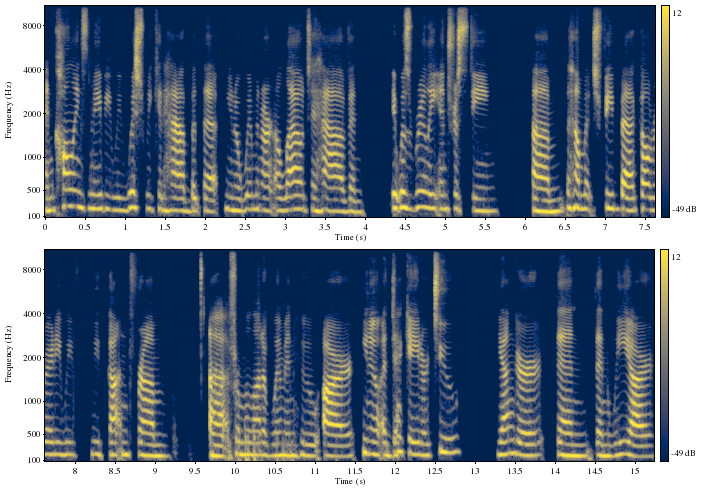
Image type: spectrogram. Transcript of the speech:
and callings maybe we wish we could have but that, you know, women aren't allowed to have and it was really interesting um, how much feedback already we've we've gotten from uh, from a lot of women who are you know a decade or two younger than than we are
